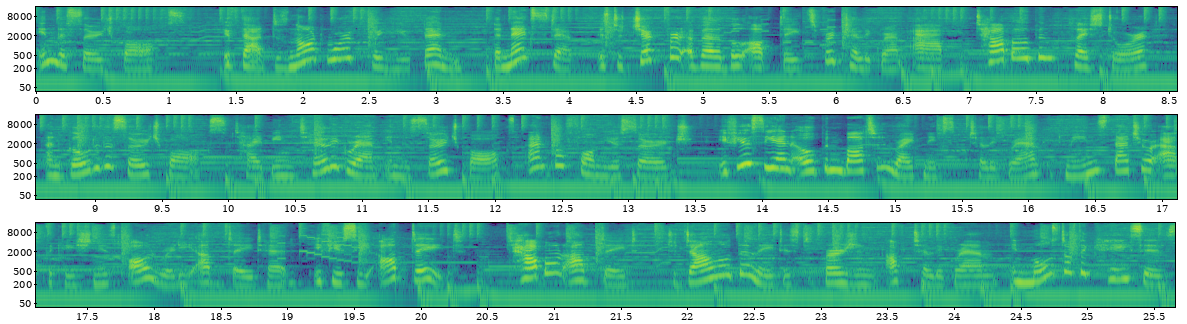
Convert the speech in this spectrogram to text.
in the search box. If that does not work for you, then the next step is to check for available updates for Telegram app. Tap open Play Store and go to the search box. Type in Telegram in the search box and perform your search. If you see an open button right next to Telegram, it means that your application is already updated. If you see Update, tap on Update to download the latest version of Telegram. In most of the cases,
